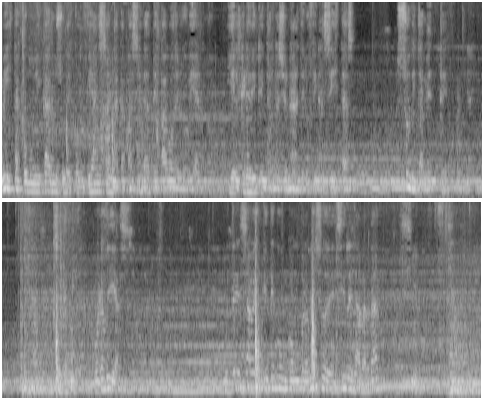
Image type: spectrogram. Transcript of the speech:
prestamistas comunicaron su desconfianza en la capacidad de pago del gobierno y el crédito internacional de los financistas súbitamente se terminó. Buenos días. Ustedes saben que tengo un compromiso de decirles la verdad siempre.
